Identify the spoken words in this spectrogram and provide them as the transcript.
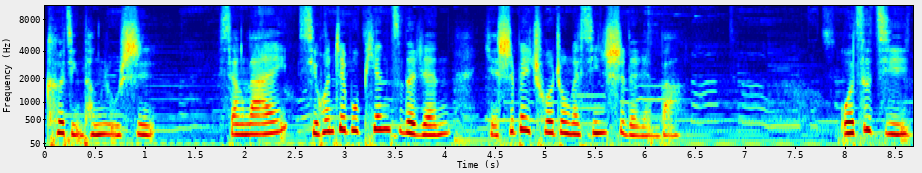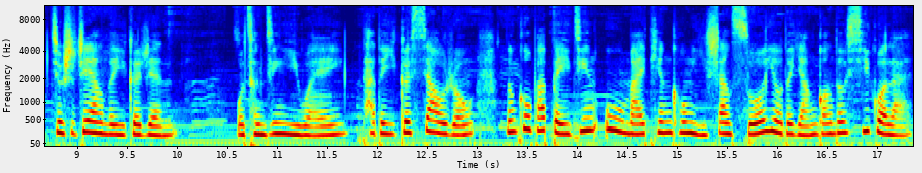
柯景腾如是，想来喜欢这部片子的人也是被戳中了心事的人吧。我自己就是这样的一个人，我曾经以为他的一个笑容能够把北京雾霾天空以上所有的阳光都吸过来，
